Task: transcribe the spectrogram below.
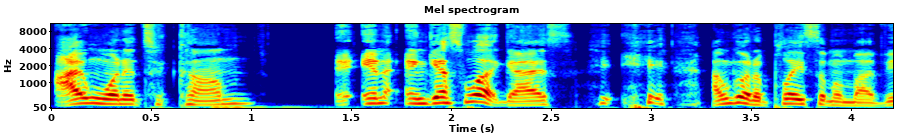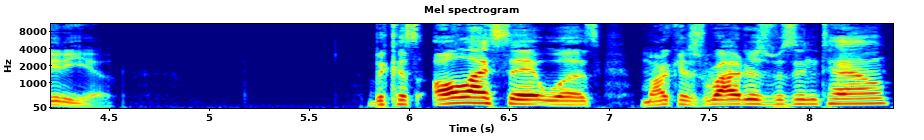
I wanted to come, and, and guess what, guys? I'm going to play some of my video. Because all I said was Marcus Rogers was in town,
